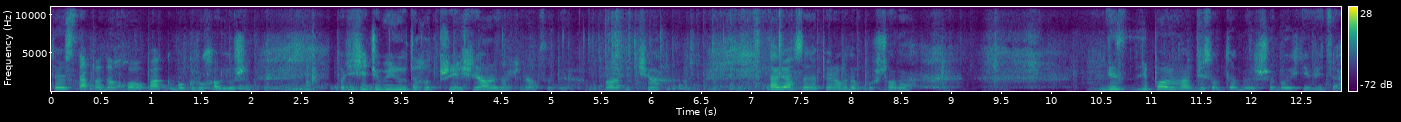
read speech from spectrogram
To jest na pewno chłopak, bo gruchał już. Po 10 minutach od przyjścia, ale zaczynam sobie bawić się. Nawiasy dopiero będą puszczone. Nie, nie powiem wam, gdzie są te myszy, bo ich nie widzę.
